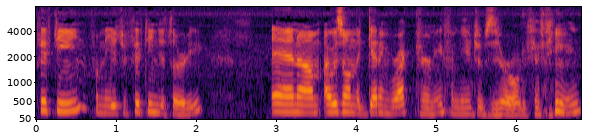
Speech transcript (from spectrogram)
15, from the age of 15 to 30. And um, I was on the getting wrecked journey from the age of 0 to 15,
